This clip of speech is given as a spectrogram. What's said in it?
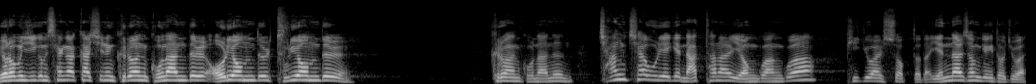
여러분이 지금 생각하시는 그런 고난들, 어려움들, 두려움들, 그러한 고난은 장차 우리에게 나타날 영광과 비교할 수 없도다. 옛날 성경이 더 좋아.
